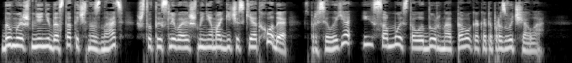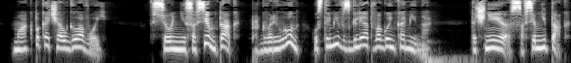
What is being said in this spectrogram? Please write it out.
«Думаешь, мне недостаточно знать, что ты сливаешь меня магические отходы?» — спросила я, и самой стало дурно от того, как это прозвучало. Маг покачал головой. «Все не совсем так», — проговорил он, устремив взгляд в огонь камина. «Точнее, совсем не так.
